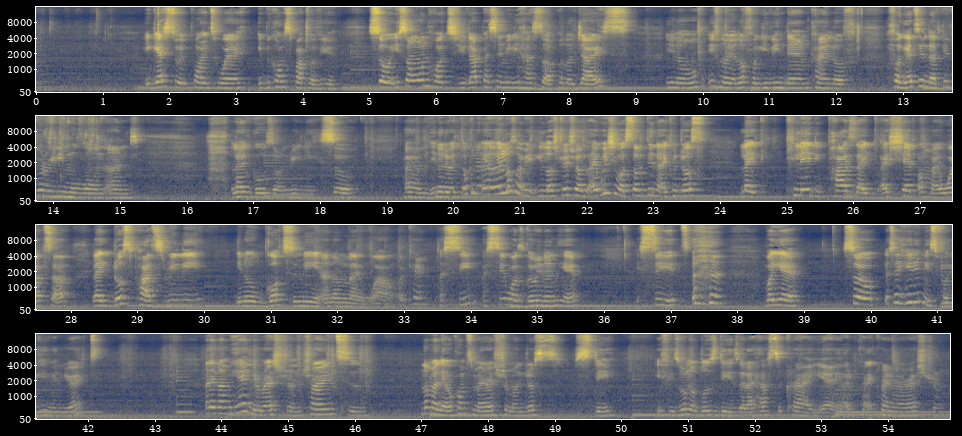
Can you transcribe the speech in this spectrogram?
it gets to a point where it becomes part of you so if someone hurts you, that person really has to apologize. You know, if not, you're not forgiving them, kind of forgetting that people really move on and life goes on, really. So, um, you know, they were talking a, a lot of illustrations. I wish it was something I could just like play the parts I, I shared on my WhatsApp. Like, those parts really you know got to me and i'm like wow okay i see i see what's going on here. I see it. But yeah so they say healing is forgiving right? And then i'm here in the restroom trying to normally i'll come to my restroom and just stay. If it's one of those days that i have to cry yeah i, I cry in my restroom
